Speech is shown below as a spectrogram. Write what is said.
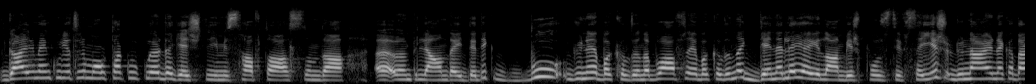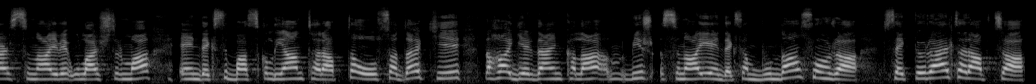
gayrimenkul yatırım ortaklıkları da geçtiğimiz hafta aslında e, ön plandaydı dedik. Bu güne bakıldığında, bu haftaya bakıldığında genele yayılan bir pozitif seyir. Dün ne kadar sanayi ve ulaştırma endeksi baskılayan tarafta olsa da ki daha geriden kalan bir sanayi endeksi. Yani bundan sonra sektörel tarafta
